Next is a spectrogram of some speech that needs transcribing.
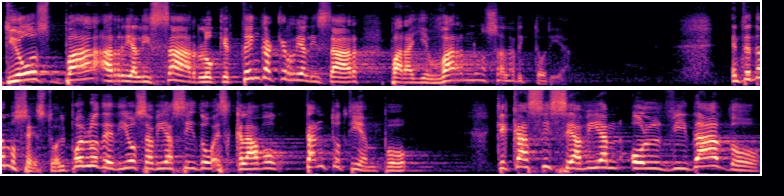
Dios va a realizar lo que tenga que realizar para llevarnos a la victoria. Entendamos esto, el pueblo de Dios había sido esclavo tanto tiempo que casi se habían olvidado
